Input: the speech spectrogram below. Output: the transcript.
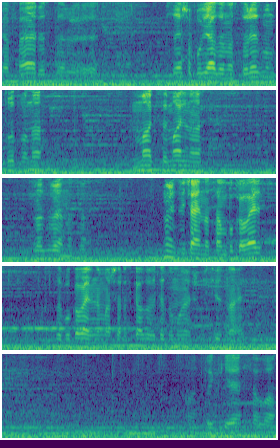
кафе, рестор... все, що пов'язано з туризмом, тут воно максимально розвинуто. Ну і звичайно сам Буковель. За Буковель нема що розказувати, думаю, що всі знають. От таке село.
